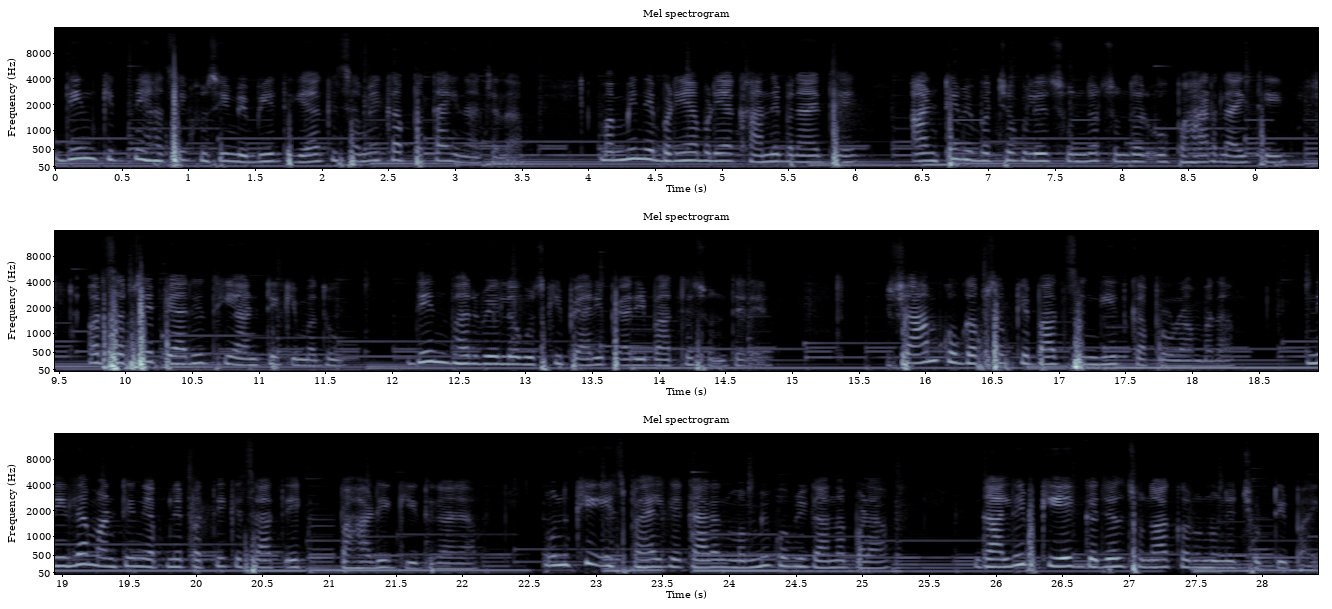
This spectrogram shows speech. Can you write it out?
दिन कितनी हँसी खुशी में बीत गया कि समय का पता ही ना चला। मम्मी ने बढ़िया बढ़िया खाने बनाए थे। आंटी भी बच्चों के लिए सुंदर सुंदर उपहार लाई थी और सबसे प्यारी थी आंटी की मधु। दिन भर वे लोग उसकी प्यारी प्यारी बातें सुनते रहे। शाम को गपशप के बाद संगीत का प्रोग्राम बना। नीलम आंटी ने अपने पति के साथ एक पहाड़ी गीत गाया। उनकी इस पहल के कारण मम्मी को भी गाना पड़ा। गालिब की एक गज़ल सुनाकर उन्होंने छुट्टी पाई।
